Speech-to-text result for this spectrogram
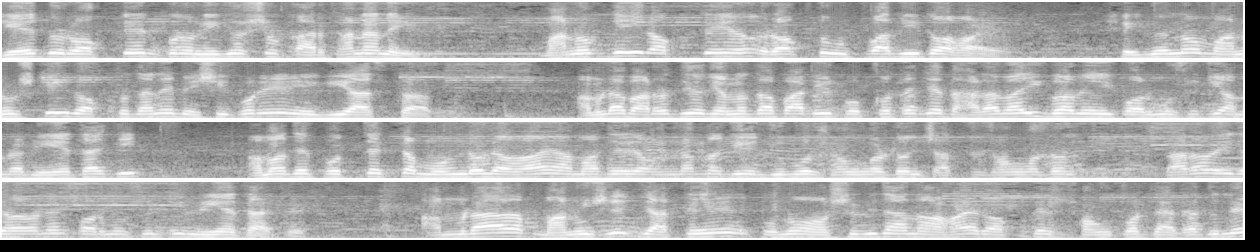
যেহেতু রক্তের কোনো নিজস্ব কারখানা নেই মানবদেই রক্তে, রক্ত উৎপাদিত হয়, সেই জন্য মানুষকেই রক্তদানে বেশি করে এগিয়ে আসতে হবে। আমরা ভারতীয় জনতা পার্টির পক্ষ থেকে ধারাবাহিকভাবে এই কর্মসূচি আমরা নিয়ে থাকি। আমাদের প্রত্যেকটা মণ্ডলে হয়, আমাদের অন্যান্য যে যুব সংগঠন, ছাত্র সংগঠন, তারাও এই ধরনের কর্মসূচি নিয়ে থাকে। আমরা মানুষের যাতে কোনো অসুবিধা না হয় রক্তের সংকট দেখা দিলে,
